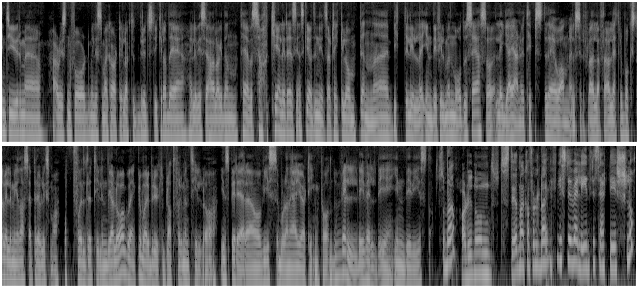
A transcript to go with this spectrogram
intervjuer med Harrison Ford, Melissa McCarthy, lagt ut bruddstykker av det, eller hvis jeg har lagd en TV-sak eller skrevet en nyhetsartikkel om denne bitte lille indie-filmen må du se, så legger jeg gjerne ut tips til det og anmeldelser fra, fra Letterboxd og veldig mye. Da. Så jeg prøver liksom å oppfordre til en dialog, og egentlig bare bruke plattformen til å inspirere og vise hvordan jeg gjør ting på en veldig, veldig indie-vis. Så bra. Har du noen sted man kan følge deg? Hvis du er veldig interessert i slott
